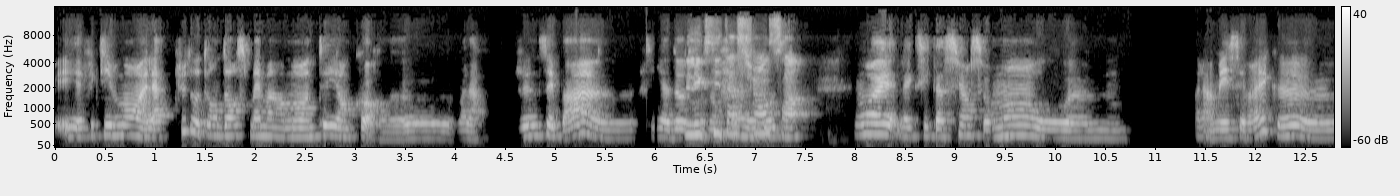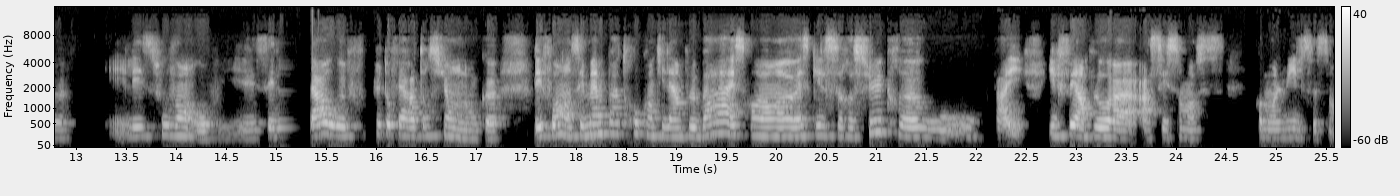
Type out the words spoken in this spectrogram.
et, effectivement, elle a plutôt tendance même à monter encore. Euh, voilà. Je ne sais pas euh, s'il y a d'autres. L'excitation, ça. Oui, l'excitation sûrement. voilà. Mais c'est vrai que il est souvent haut. C'est là où il faut plutôt faire attention. Donc, euh, des fois, on ne sait même pas trop quand il est un peu bas, est-ce qu'il est se resucre ou, il, fait un peu à, ses sens, comment lui, il se sent.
